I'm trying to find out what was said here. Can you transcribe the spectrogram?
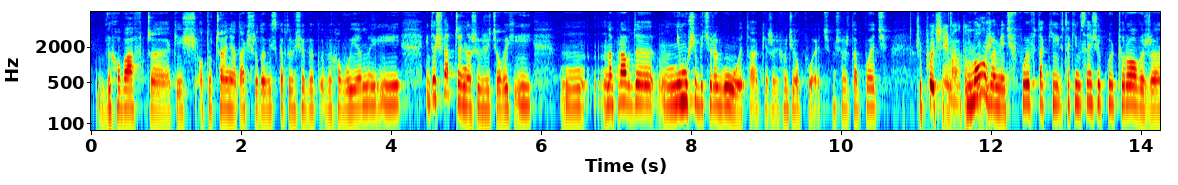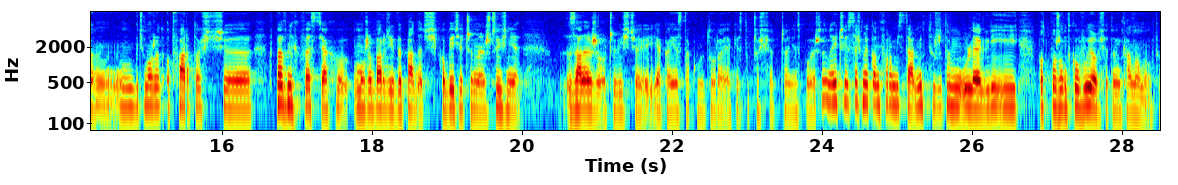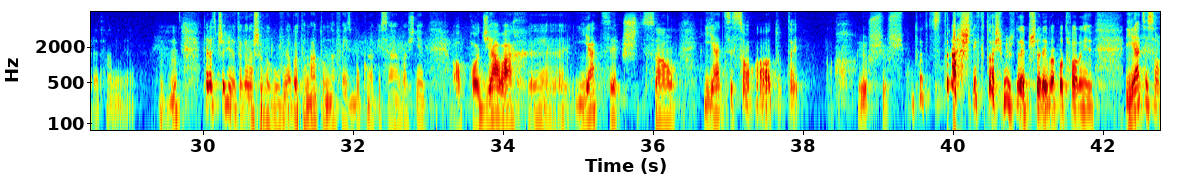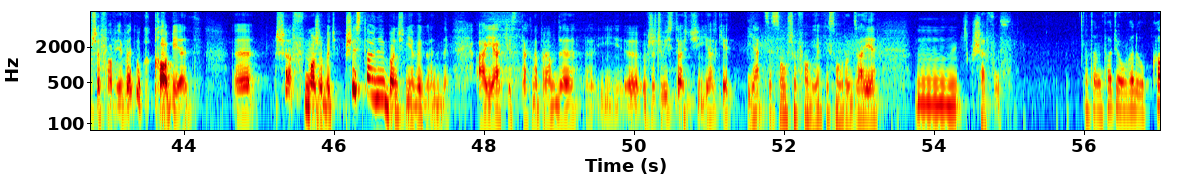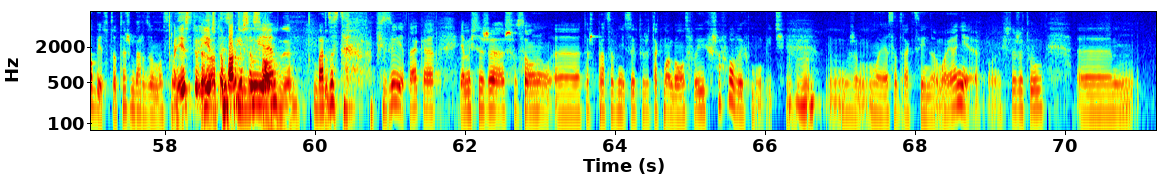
wychowawcze, jakieś otoczenia, tak, środowiska, w którym się wy- wychowujemy i, i doświadczeń naszych życiowych i mm, naprawdę nie musi być reguły, tak, jeżeli chodzi o płeć. Myślę, że ta płeć Czy płeć nie ma na to wpływu? może mieć wpływ taki, w takim sensie kulturowy, że mm, być może otwartość e, w pewnych kwestiach może bardziej wypadać kobiecie czy mężczyźnie. Zależy oczywiście, jaka jest ta kultura, jakie jest to przeświadczenie społeczne. No i czy jesteśmy konformistami, którzy temu ulegli i podporządkowują się tym kanonom, które panują. Mhm. Teraz przejdźmy do tego naszego głównego tematu. Na Facebooku napisałem właśnie o podziałach, e, jacy są, jacy są, o tutaj, już, już, to strasznie ktoś mi tutaj przerywa potwornie. Jacy są szefowie? Według kobiet e, szef może być przystojny bądź niewyględny. A jak jest tak naprawdę e, e, w rzeczywistości? Jakie, jacy są szefowie? Jakie są rodzaje mm, szefów? No Ten podział według kobiet to też bardzo mocno A jest to- jest to bardzo sensowny. Bardzo stereotypizuje, tak? A ja myślę, że są e, też pracownicy, którzy tak mogą o swoich szefowych mówić, Mhm. Mm, że moja jest atrakcyjna, moja nie. Myślę, że tu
